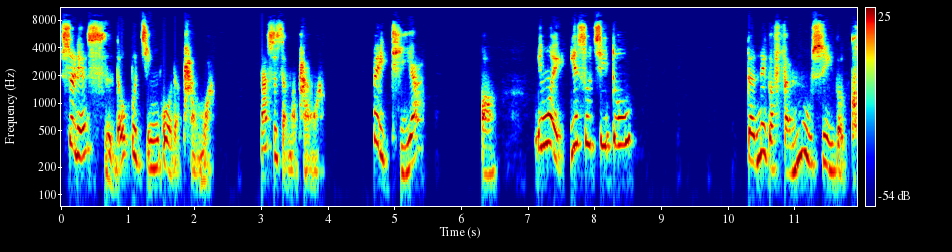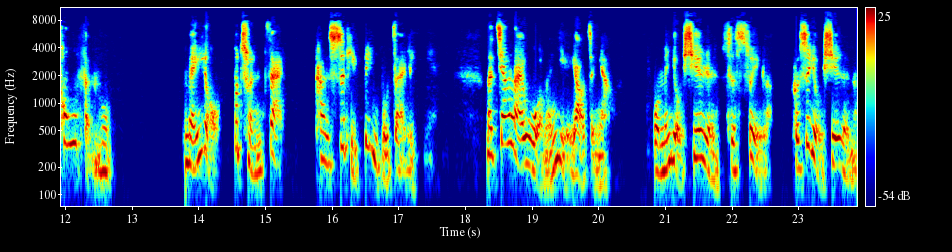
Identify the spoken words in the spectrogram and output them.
是连死都不经过的盼望。那是什么盼望？被提呀，哦，因为耶稣基督的那个坟墓是一个空坟墓，没有，不存在，他的尸体并不在里面。那将来我们也要怎样？我们有些人是睡了，可是有些人呢？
